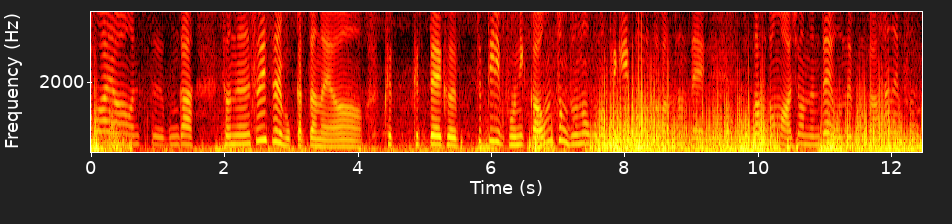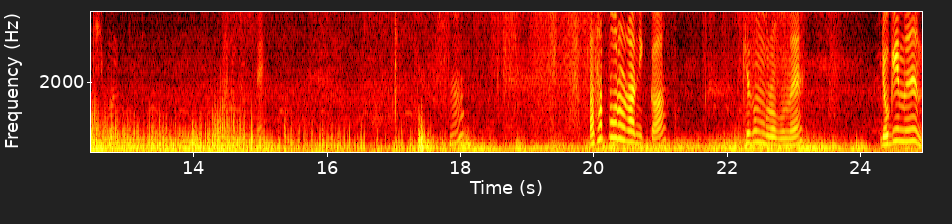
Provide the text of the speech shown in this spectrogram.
좋아요 원스 뭔가 저는 스위스를 못 갔잖아요. 그 그때 그 투티비 보니까 엄청 눈 오고 막 되게 예쁜 것도 많던데 못 가서 너무 아쉬웠는데 오늘 뭔가 하늘 푼 기분? 너무 좋네. 응? 나 삿포로라니까. 계속 물어보네. 여기는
